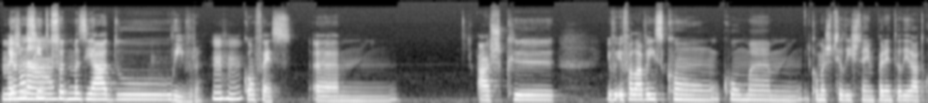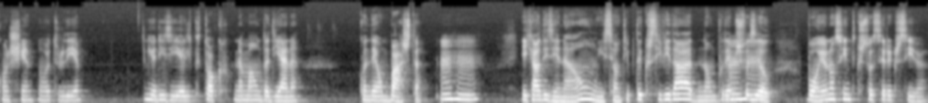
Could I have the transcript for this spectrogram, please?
Mas eu não, não, sinto que sou demasiado livre, Uhum. confesso. Hum, acho que eu, eu falava isso com, com, uma, com uma especialista em parentalidade consciente no outro dia e eu dizia-lhe que toque na mão da Diana quando é um basta. Uhum. E que ela dizia: Não, isso é um tipo de agressividade, não podemos fazê-lo. Bom, eu não sinto que estou a ser agressiva.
